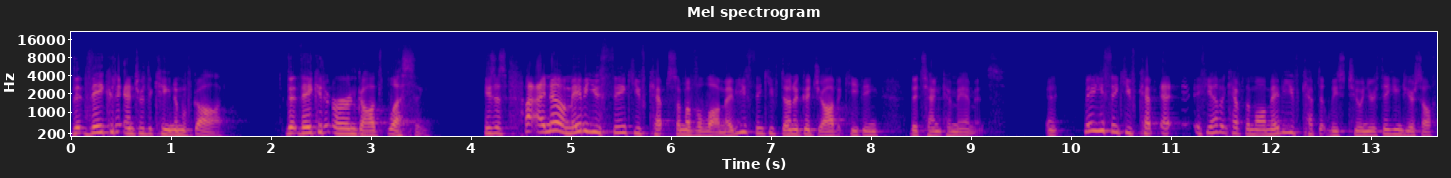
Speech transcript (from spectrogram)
that they could enter the kingdom of God, that they could earn God's blessing. He says, I know, maybe you think you've kept some of the law. Maybe you think you've done a good job at keeping the Ten Commandments. Maybe you think you've kept, eh, if you haven't kept them all, maybe you've kept at least two, and you're thinking to yourself,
